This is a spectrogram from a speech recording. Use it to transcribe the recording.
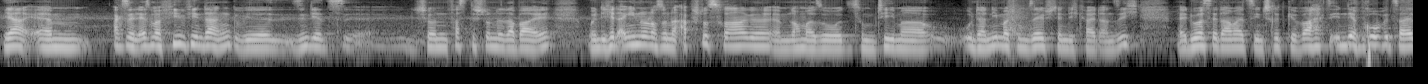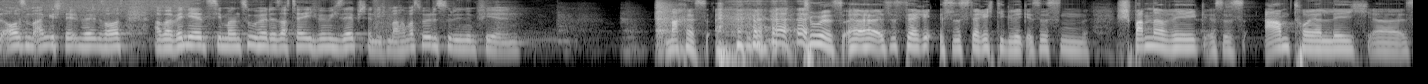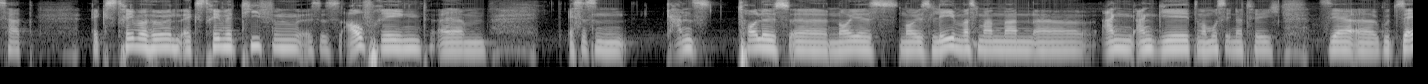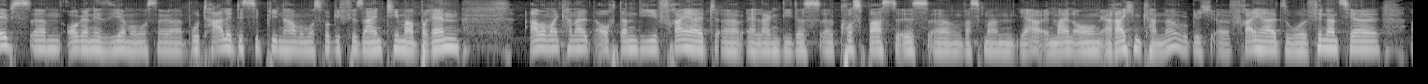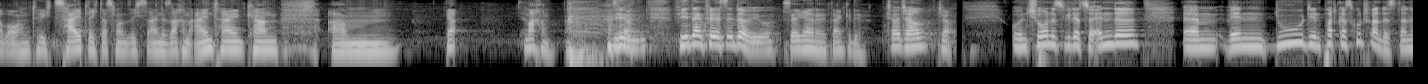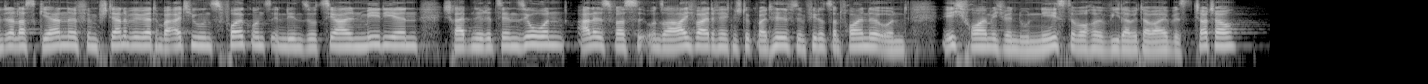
Ja, ähm, Axel, erstmal vielen, vielen Dank. Wir sind jetzt äh, schon fast eine Stunde dabei und ich hätte eigentlich nur noch so eine Abschlussfrage, ähm, nochmal so zum Thema Unternehmertum, Selbstständigkeit an sich. Äh, du hast ja damals den Schritt gewagt in der Probezeit aus dem Angestelltenverhältnis raus, aber wenn jetzt jemand zuhört, der sagt, hey, ich will mich selbstständig machen, was würdest du denn empfehlen? Mach es. tu es. Äh, es, ist der, es ist der richtige Weg. Es ist ein spannender Weg. Es ist abenteuerlich. Äh, es hat extreme Höhen, extreme Tiefen. Es ist aufregend. Ähm, es ist ein ganz tolles äh, neues neues Leben, was man dann äh, an, angeht. Man muss sich natürlich sehr äh, gut selbst ähm, organisieren. Man muss eine brutale Disziplin haben. Man muss wirklich für sein Thema brennen aber man kann halt auch dann die Freiheit äh, erlangen, die das äh, kostbarste ist, äh, was man ja in meinen Augen erreichen kann. Ne? Wirklich äh, Freiheit, sowohl finanziell, aber auch natürlich zeitlich, dass man sich seine Sachen einteilen kann. Ähm, ja, machen. Vielen Dank für das Interview. Sehr gerne, danke dir. Ciao, ciao. Ciao. Und schon ist wieder zu Ende. Ähm, wenn du den Podcast gut fandest, dann hinterlass gerne 5-Sterne-Bewertung bei iTunes, folg uns in den sozialen Medien, schreib eine Rezension, alles, was unserer Reichweite vielleicht ein Stück weit hilft, empfehle uns an Freunde und ich freue mich, wenn du nächste Woche wieder mit dabei bist. Ciao, ciao.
